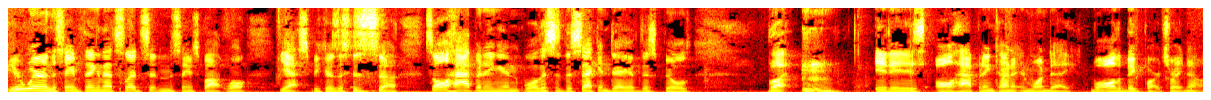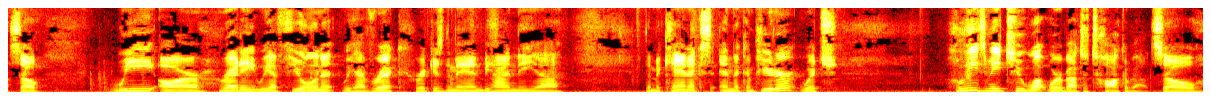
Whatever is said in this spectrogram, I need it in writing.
you're wearing the same thing, and that sled sitting in the same spot." Well, yes, because this is uh, it's all happening, and well, this is the second day of this build, but it is all happening kind of in one day. Well, all the big parts right now. So we are ready. We have fuel in it. We have Rick. Rick is the man behind the uh, the mechanics and the computer, which leads me to what we're about to talk about. So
